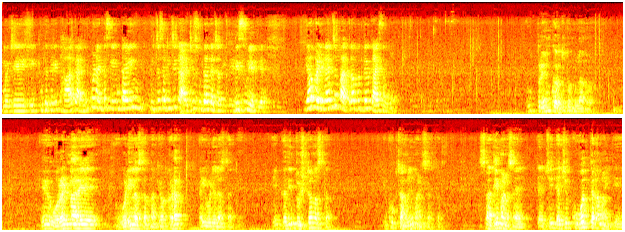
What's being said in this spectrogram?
म्हणजे एक कुठेतरी धाक आहे पण ऍट द सेम टाइम तिच्यासाठीची काळजी सुद्धा त्याच्यात दिसून येते. या वडिलांच्या पात्राबद्दल काय सांगाल? खूप प्रेम करतो तो मुलांवर. हे ओरडणारे वडील असतात ना किंवा कडक आई वडील असतात हे कधी दुष्ट नसतात. ही खूप चांगली माणसं असतात. साधी माणसं आहेत. त्याची त्याची कुवत त्याला माहिती आहे.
